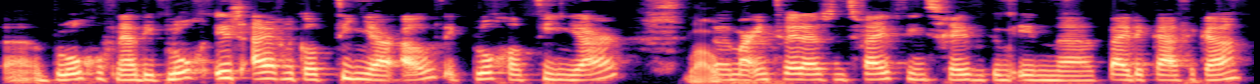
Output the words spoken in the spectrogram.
uh, blog. Of nou, die blog is eigenlijk al tien jaar oud. Ik blog al tien jaar. Wow. Uh, maar in 2015 schreef ik hem in uh, bij de KVK.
